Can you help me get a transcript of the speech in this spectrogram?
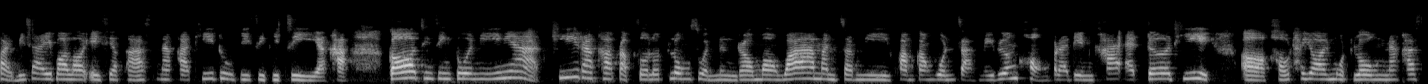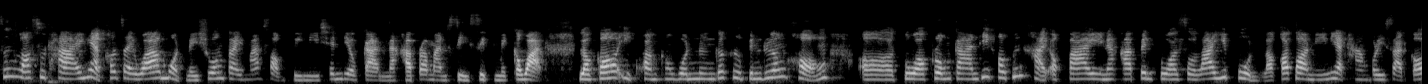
ฝ่ายวิจัยบลเอเชียพลัสนะคะ ที่ดู BCPG อะค่ะ ก็จริง ๆ ตัวนี้เนี่ยที่ราคาปรับตัวลดลงส่วนหนึ่ง เรามองว่ามันจะมีความกังวลจากในเรื่องของประเด็นค่าแอดเดอร์ที่เขาทยอยหมดลงนะคะ ซึ่งล็อตสุดท้ายเนี่ยเข้าใจว่าหมดในช่วงไตรมาส 2 ปีนี้เช่นเดียวกันนะคะ ประมาณ 40 เมกะวัตต์ แล้วก็อีกความกังวลหนึ่งก็คือเป็นเรื่องของออตัวโครงการที่เขาเพิ่งขายออกไปนะคะ เป็นตัวโซล่าญี่ปุ่น แล้วก็ตอนนี้เนี่ยทางบริษัทก็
